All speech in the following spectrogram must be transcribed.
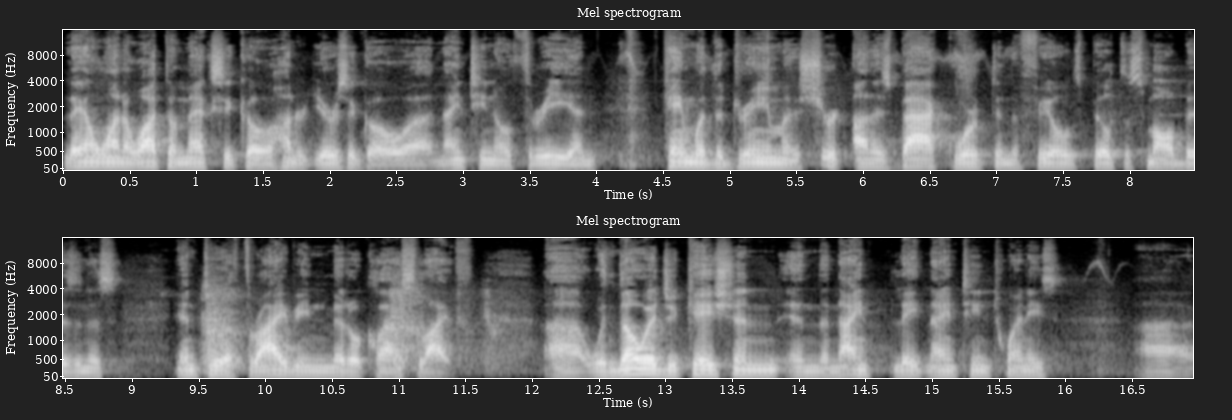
Leon, Guanajuato, Mexico, 100 years ago, uh, 1903, and came with a dream, a shirt on his back, worked in the fields, built a small business into a thriving middle class life. Uh, with no education in the late 1920s, uh,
